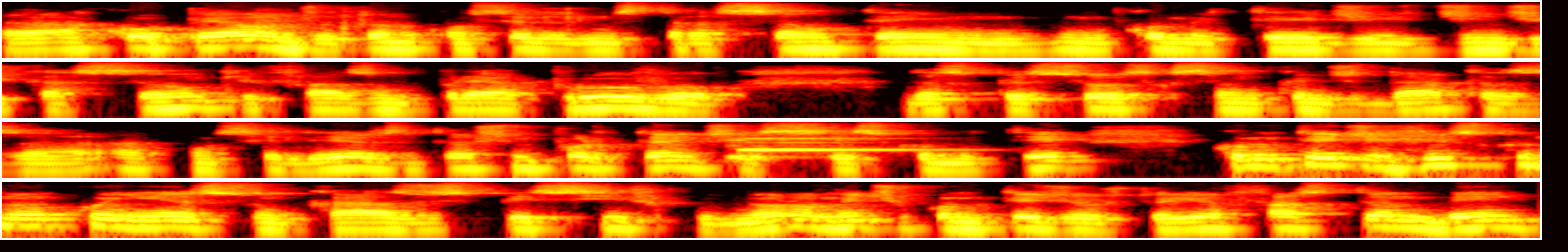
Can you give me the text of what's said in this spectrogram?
A COPEL, onde eu estou no Conselho de Administração, tem um, um comitê de, de, indicação que faz um pré-approval das pessoas que são candidatas a, a conselheiros, então acho importante esse, esse, comitê. Comitê de risco não conheço um caso específico, normalmente o comitê de auditoria faz também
